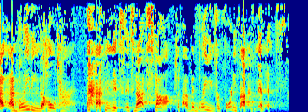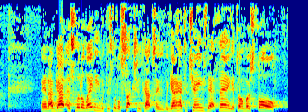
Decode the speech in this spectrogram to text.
I, am bleeding the whole time. I mean, it's, it's not stopped. I've been bleeding for 45 minutes. And I've got this little lady with this little suction cup saying, we gotta have to change that thing. It's almost full.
